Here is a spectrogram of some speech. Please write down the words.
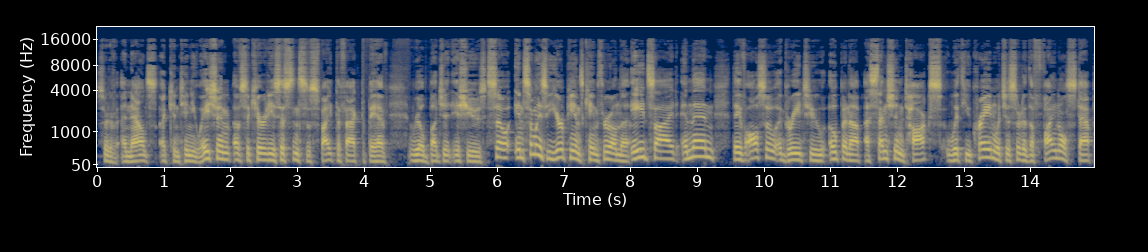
sort of announce a continuation of security assistance despite the fact that they have real budget issues. So in some ways, the Europeans came through on the aid side. And then they've also agreed to open up accession talks with Ukraine, which is sort of the final step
